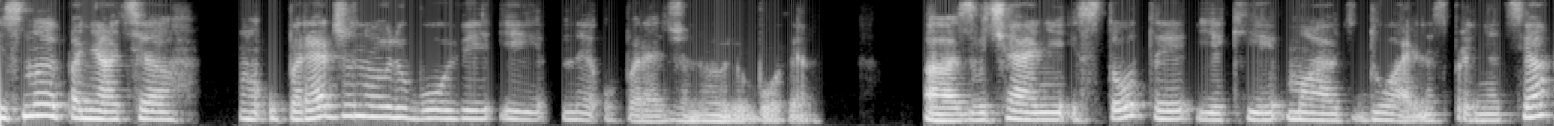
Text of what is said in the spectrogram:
Існує поняття е, упередженої любові і неупередженої любові. Звичайні істоти, які мають дуальне сприйняття,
